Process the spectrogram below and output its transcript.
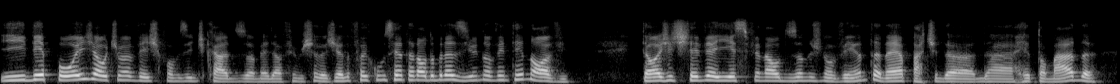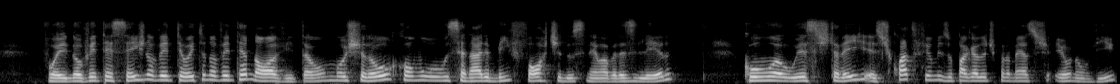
E depois, a última vez que fomos indicados ao melhor filme estrangeiro foi com o Central do Brasil, em 99. Então a gente teve aí esse final dos anos 90, né, a partir da, da retomada, foi 96, 98 e 99. Então mostrou como um cenário bem forte do cinema brasileiro. Com esses três, esses quatro filmes, O Pagador de Promessas eu não vi,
